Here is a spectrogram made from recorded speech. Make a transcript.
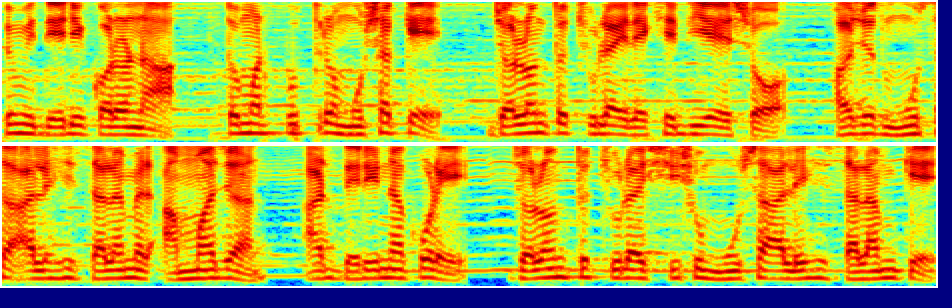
তুমি দেরি করো না। তোমার পুত্র মুসাকে জ্বলন্ত চুলায় রেখে দিয়ে এসো। হজরত মুসা আলহি সালামের আম্মাজান আর দেরি না করে জ্বলন্ত চুলায় শিশু মুসা আলহি সালামকে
